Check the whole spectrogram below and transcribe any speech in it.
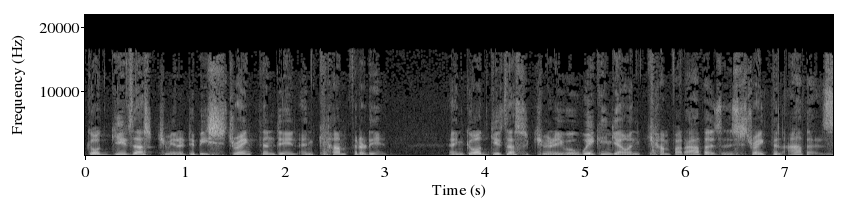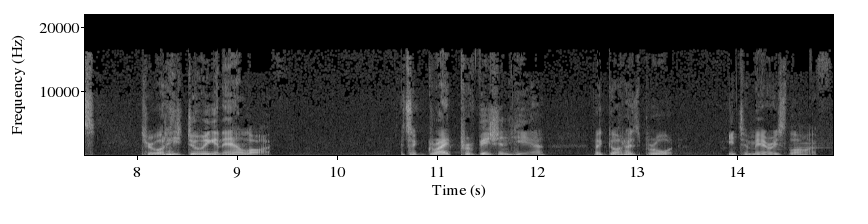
God gives us community to be strengthened in and comforted in. And God gives us a community where we can go and comfort others and strengthen others through what He's doing in our life. It's a great provision here that God has brought into Mary's life.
